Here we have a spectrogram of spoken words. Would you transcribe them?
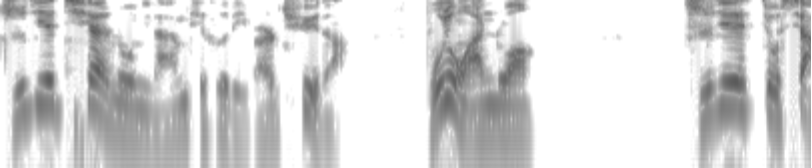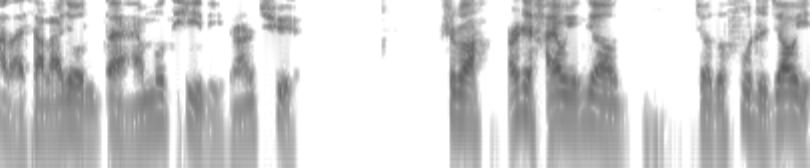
直接嵌入你的 MT 四里边去的。不用安装，直接就下载下来，就在 MT 里边去，是吧？而且还有一个叫叫做复制交易。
